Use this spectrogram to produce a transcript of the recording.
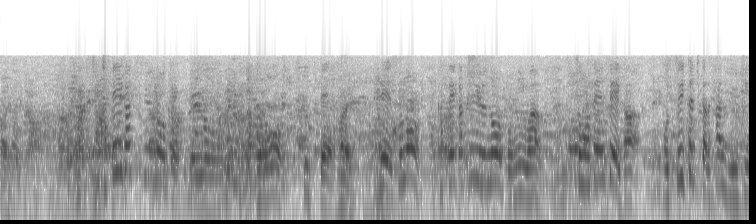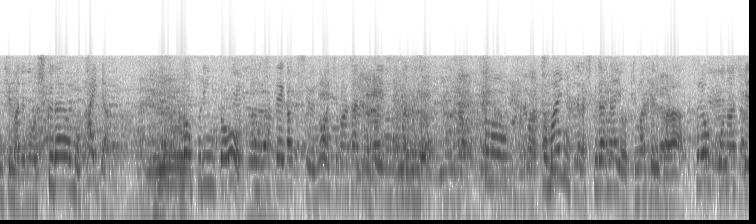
はい。家庭学習ノートっていうのを作ってはい。でその家庭学習ノートにはその先生がもう1日から31日までの宿題をもう書いてあるへのプリントをその家庭学習の一番最初のページに貼ってそのもう毎日だから宿題内容決まってるからそれをこなしてっ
